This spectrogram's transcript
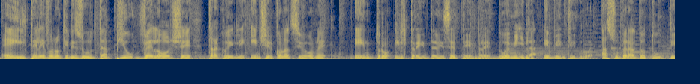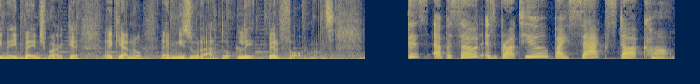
è il telefono che risulta più veloce tra quelli in circolazione entro il 30 di settembre 2022. Ha superato tutti nei benchmark eh, che hanno eh, misurato le performance. This episode is brought to you by Sax.com.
